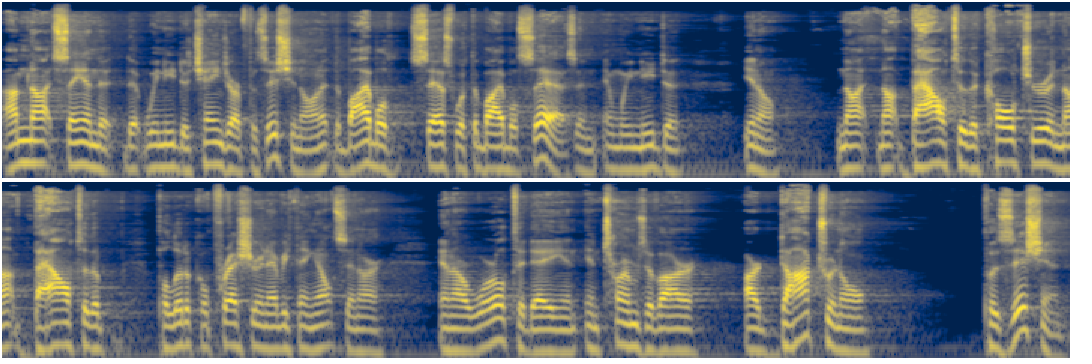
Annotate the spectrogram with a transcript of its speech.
I'm not saying that, that we need to change our position on it. The Bible says what the Bible says, and, and we need to, you know, not, not bow to the culture and not bow to the political pressure and everything else in our, in our world today in, in terms of our, our doctrinal position.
